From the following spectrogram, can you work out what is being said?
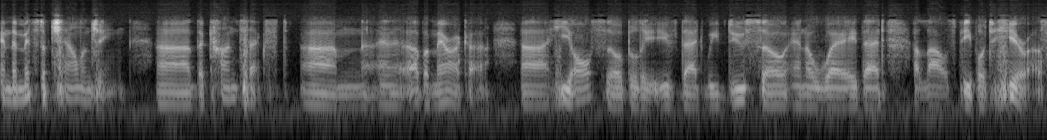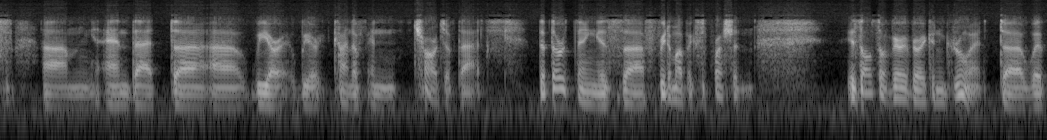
in the midst of challenging uh, the context um, of America, uh, he also believed that we do so in a way that allows people to hear us, um, and that uh, uh we are we are kind of in charge of that. The third thing is uh, freedom of expression is also very very congruent with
